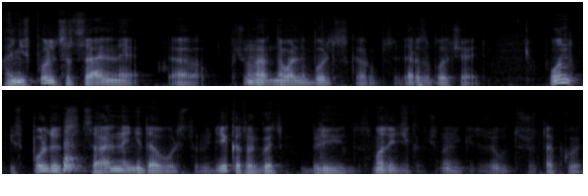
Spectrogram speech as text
они используют социальное, а, почему Нав- Навальный борется с коррупцией, да, разоблачает. Он использует социальное недовольство людей, которые говорят, блин, смотрите, как чиновники живут, что такое.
